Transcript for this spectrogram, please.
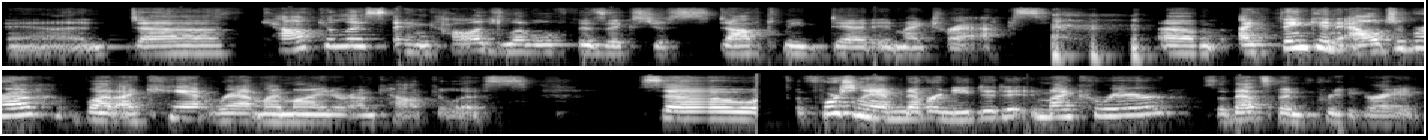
And uh, calculus and college level physics just stopped me dead in my tracks. um, I think in algebra, but I can't wrap my mind around calculus. So fortunately, I've never needed it in my career. So that's been pretty great.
